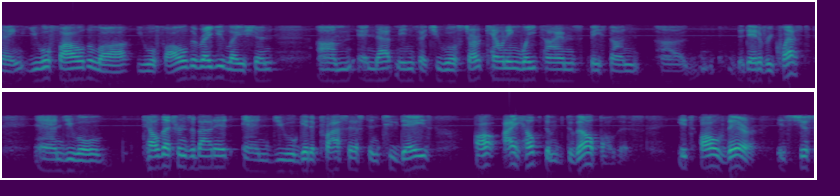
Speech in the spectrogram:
saying you will follow the law, you will follow the regulation, um, and that means that you will start counting wait times based on uh, the date of request, and you will tell veterans about it, and you will get it processed in two days. All, I helped them develop all this. It's all there. It's just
